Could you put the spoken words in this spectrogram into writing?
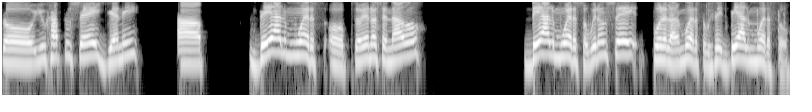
So you have to say, Jenny, uh, de almuerzo. Oh, todavía no he cenado. De almuerzo. We don't say por el almuerzo. We say de almuerzo.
